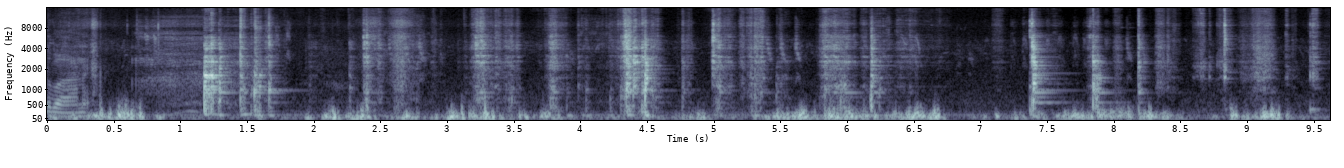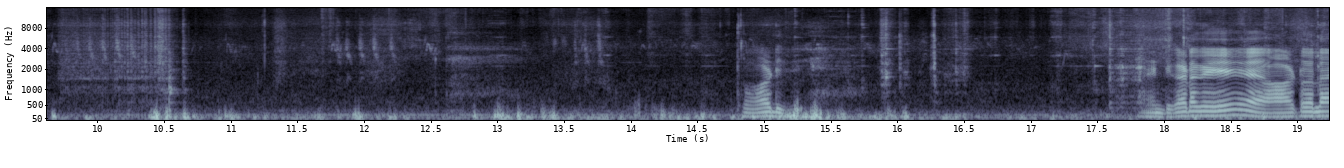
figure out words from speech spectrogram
ఉన్నది బాగానే. తోడిది ఇంటికాడకి ఆటోలా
